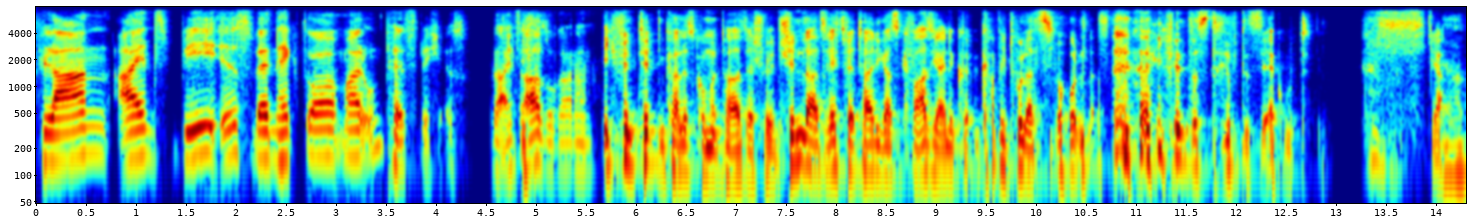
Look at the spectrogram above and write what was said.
Plan 1b ist, wenn Hector mal unpässlich ist. Oder 1a sogar dann. Ich finde Tittenkalles Kommentar sehr schön. Schindler als Rechtsverteidiger ist quasi eine K Kapitulation. Das, ich finde, das trifft es sehr gut. Ja, Ja,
